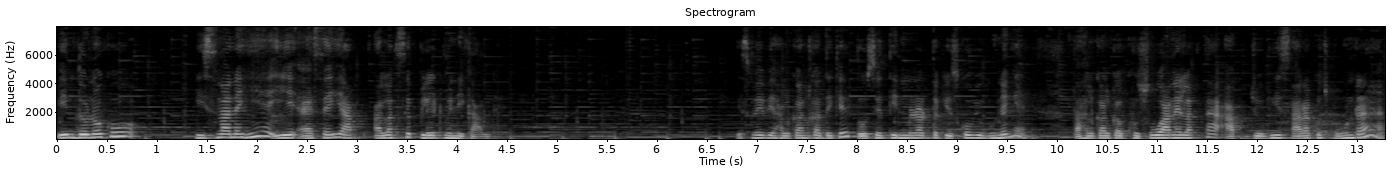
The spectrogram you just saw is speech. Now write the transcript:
इन दोनों को पीसना नहीं है, ये ऐसे ही आप अलग से प्लेट में निकाल लें। इसमें भी हल्का हल्का देखिए, दो से तीन मिनट तक इसको भी भूनेंगे तो हल्का हल्का खुशबू आने लगता है। आप जो भी सारा कुछ भून रहे हैं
